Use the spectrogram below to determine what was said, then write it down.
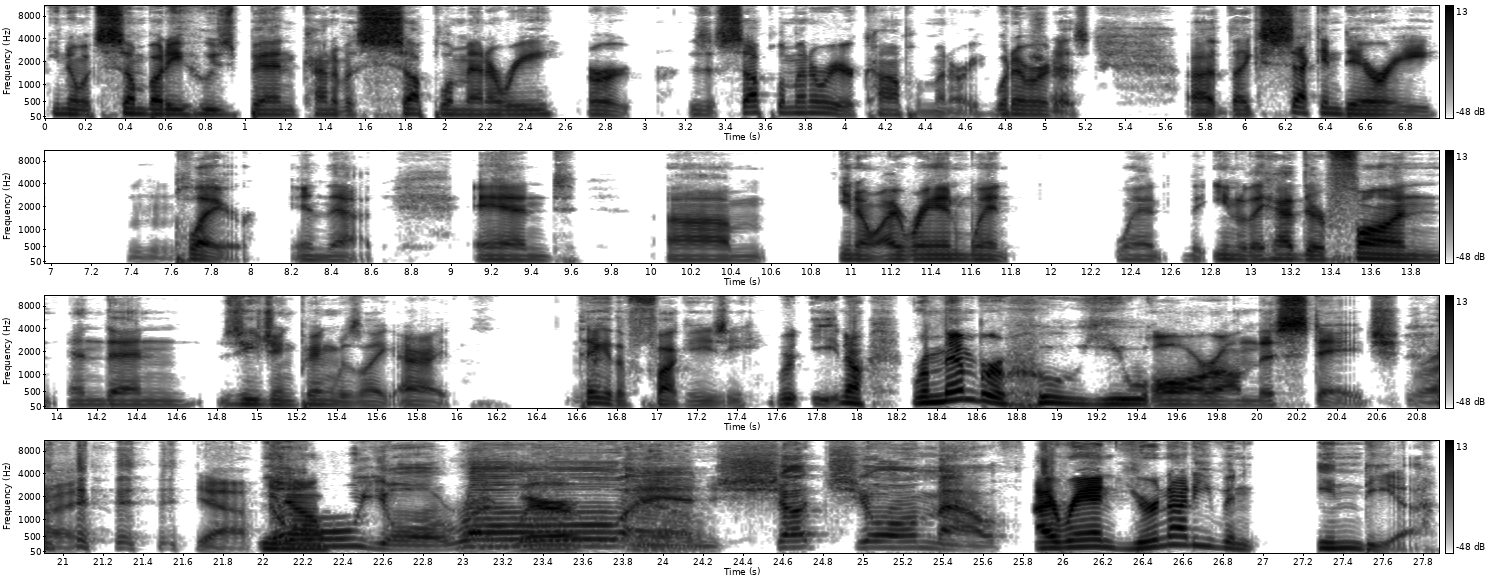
you know, it's somebody who's been kind of a supplementary or is it supplementary or complementary, whatever it Sure. is, uh, like secondary Mhm. player in that. And um, you know, Iran went went you know, they had their fun and then Xi Jinping was like, "All right, take it the fuck easy." Re- You know, remember who you are on this stage. Right. Yeah. You know- know your role we're, you and know- shut your mouth. Iran, you're not even India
